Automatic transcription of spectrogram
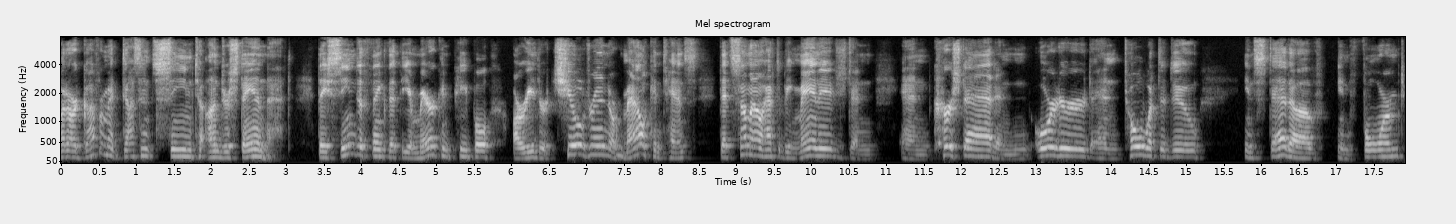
But our government doesn't seem to understand that. They seem to think that the American people are either children or malcontents that somehow have to be managed and and cursed at and ordered and told what to do instead of informed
